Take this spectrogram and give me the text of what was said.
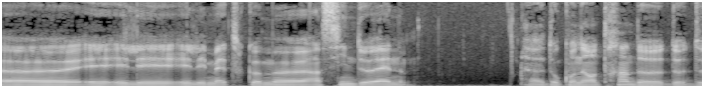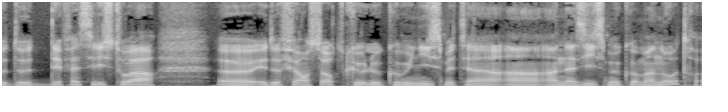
euh, et les mettre comme un signe de haine. Euh, donc on est en train de, de, de, d'effacer l'histoire euh, et de faire en sorte que le communisme était un, nazisme comme un autre,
